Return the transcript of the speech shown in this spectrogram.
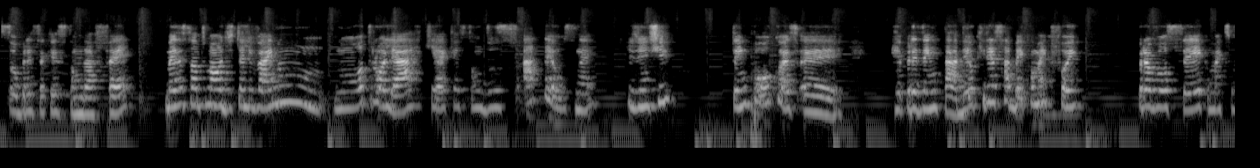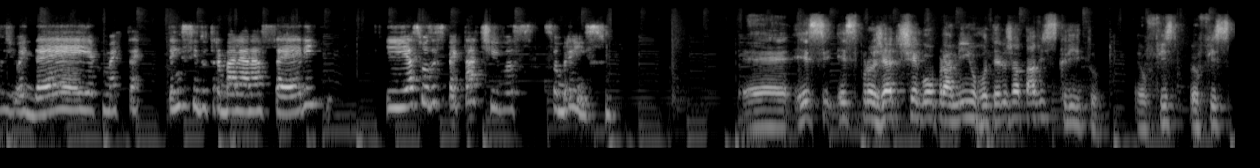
sobre essa questão da fé, mas o Santo Maldito ele vai num, num outro olhar que é a questão dos ateus, né? A gente tem pouco é, representada. Eu queria saber como é que foi para você, como é que surgiu a ideia, como é que tem sido trabalhar na série e as suas expectativas sobre isso. É, esse, esse projeto chegou para mim, o roteiro já estava escrito. Eu fiz, eu fiz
